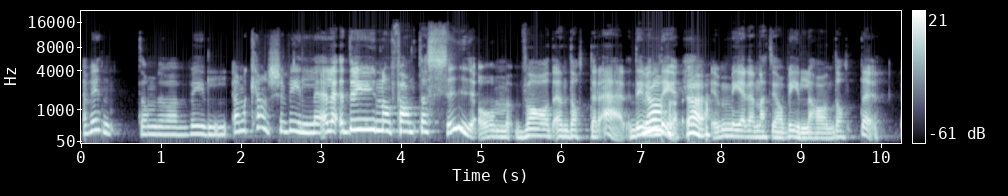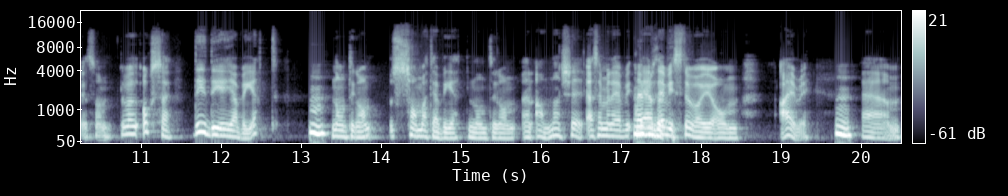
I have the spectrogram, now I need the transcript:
Jag vet inte om det var vill, ja men kanske ville, eller det är ju någon fantasi om vad en dotter är. Det är Ja, väl det. ja. Mer än att jag ville ha en dotter. Liksom. Det var också, det är det jag vet. Mm. Någonting om. Som att jag vet någonting om en annan tjej. Alltså jag menar, jag, det Nej, enda precis. jag visste var ju om Ivy. Mm. Ehm,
